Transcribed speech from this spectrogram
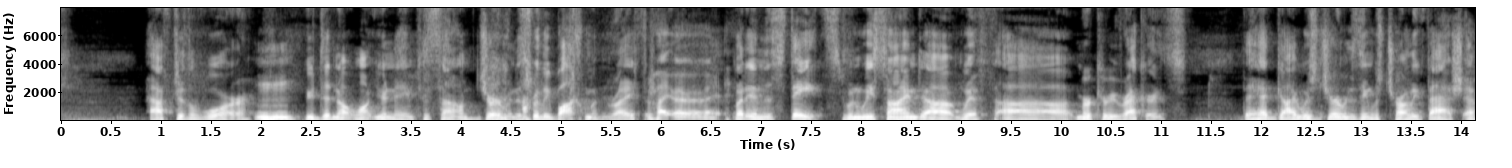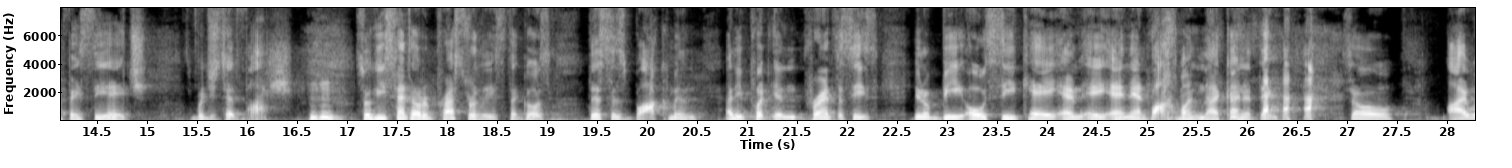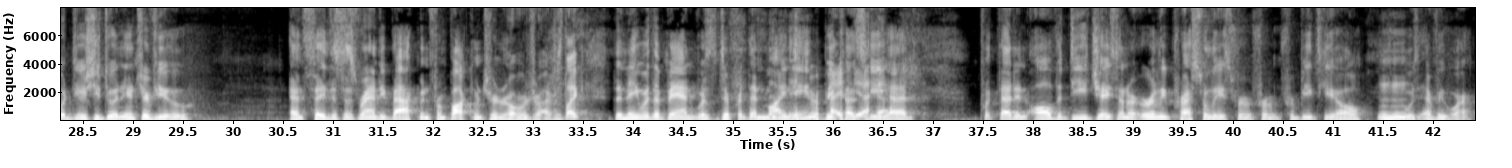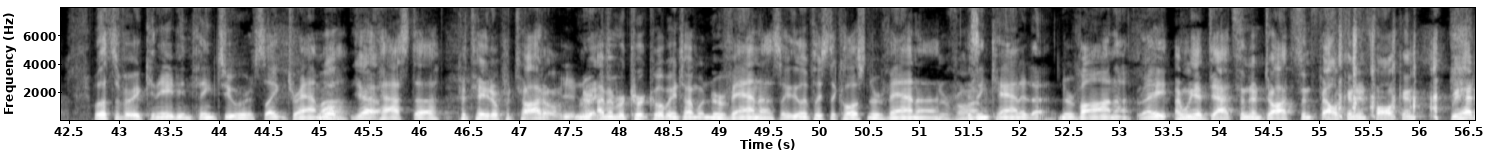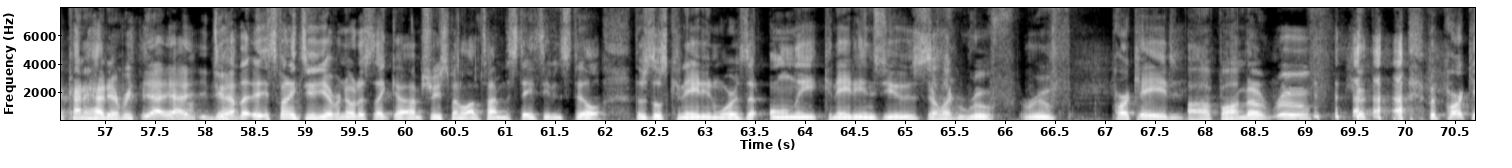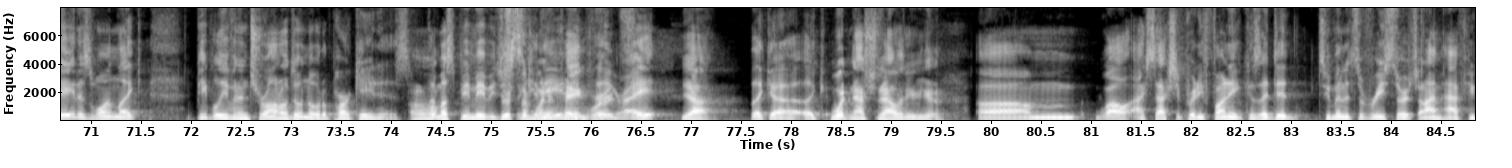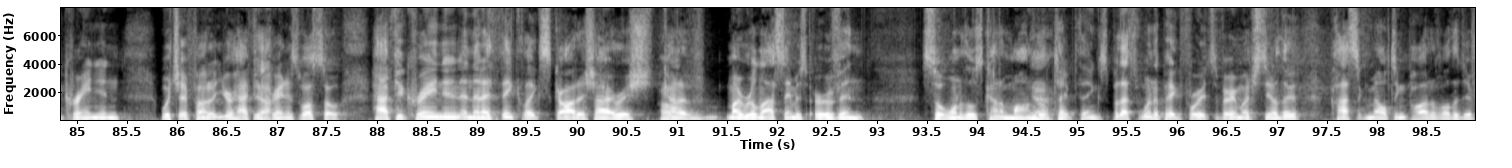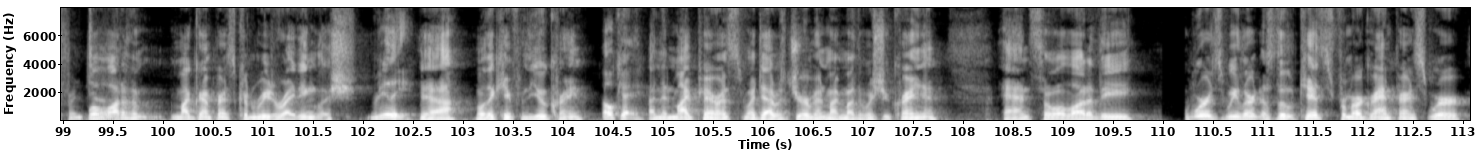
after the war, you did not want your name to sound German. It's really Bachman, right? Right, right, right, right. But in the States, when we signed uh, with uh, Mercury Records, the head guy was German. His name was Charlie Fash, F A C H. But you said Fash. So he sent out a press release that goes, This is Bachman. And he put in parentheses, you know, B O C K M A N N, Bachman, that kind of thing. so I would usually do an interview and say, "This is Randy Bachman from Bachman Turner Overdrive." It's like the name of the band was different than my name Right, because yeah, he yeah. had put that in all the DJs in our early press release for for, for BTO. Mm-hmm. It was everywhere. Well, that's a very Canadian thing too, where it's like drama, Well, yeah. pasta. Potato, potato. Right? I remember Kurt Cobain talking about Nirvana. It's like the only place they call us Nirvana, Nirvana. is in Canada. Nirvana, right? And we had Datsun and Dotson, Falcon and Falcon. we had kind of had everything. Yeah, you yeah, know? you do have that. It's funny too. You ever notice, like, uh, I'm sure you spend a lot of time in the states, even still. There's those Canadian words that only Canadians use: Yeah, like roof. roof, parkade. Up on the roof. But parkade is one like people even in Toronto don't know what a parkade is. Oh. That must be maybe just a some Canadian Winnipeg thing, words. right? yeah. Like, uh, like What nationality are you? Um, well, it's actually pretty funny because I did two minutes of research and I'm half Ukrainian, which I found out you're half Yeah. Ukrainian as well. So half Ukrainian, and then I think like Scottish, Irish, Oh. kind of. My real last name is Irvine. So one of those kind of mongrel Yeah. type things. But that's Winnipeg for you. It's very much, you know, the classic melting pot of all the different. Well, uh, a lot of them, my grandparents couldn't read or write English. Really? Yeah. Well, they came from the Ukraine. Okay. And then my parents, my dad was German, my mother was Ukrainian. And so a lot of the words we learned as little kids from our grandparents were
